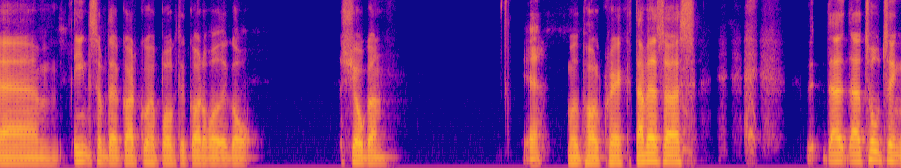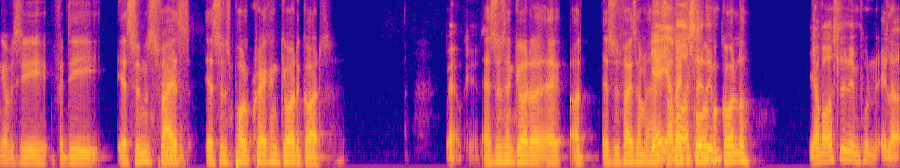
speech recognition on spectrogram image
Ja. Um, en, som der godt kunne have brugt et godt råd i går. Shogun Ja, mod Paul Craig. Der jeg så også... Der, der er to ting, jeg vil sige, fordi jeg synes Hvad faktisk, jeg synes Paul Craig, han gjorde det godt. ja, okay. Jeg synes, han gjorde det, øh, og jeg synes faktisk, han, han jeg så rigtig god på gulvet. Jeg var også lidt imponeret, eller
